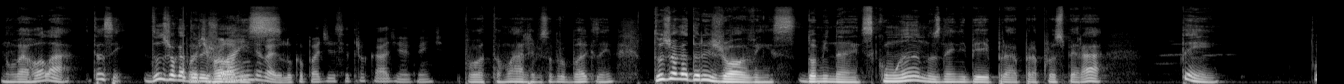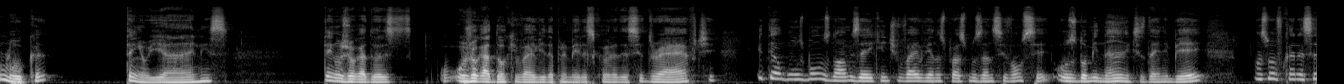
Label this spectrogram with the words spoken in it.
Não vai rolar. Então, assim, dos jogadores pode rolar jovens. ainda, velho. O Luca pode ser trocado de repente. Pô, tomara, já pensou pro Bucks ainda. Dos jogadores jovens, dominantes, com anos na NBA para prosperar, tem o Luca, tem o Yannis, tem os jogadores. O jogador que vai vir da primeira escolha desse draft. E tem alguns bons nomes aí que a gente vai ver nos próximos anos se vão ser os dominantes da NBA. Mas vão ficar nesse,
